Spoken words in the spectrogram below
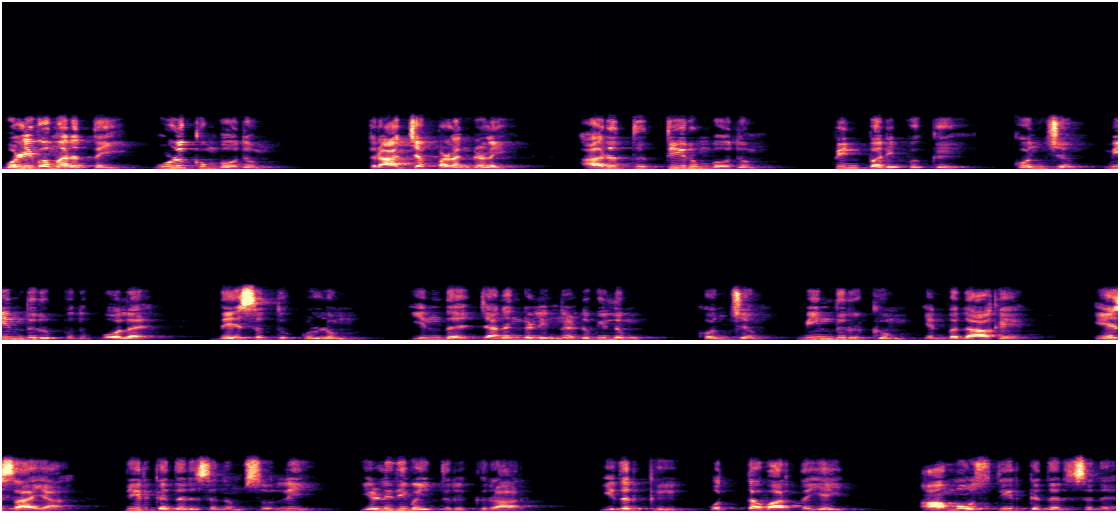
ஒளிவ மரத்தை உழுக்கும் போதும் திராட்சை பழங்களை அறுத்து தீரும் போதும் பின்பறிப்புக்கு கொஞ்சம் மீந்திருப்பது போல தேசத்துக்குள்ளும் இந்த ஜனங்களின் நடுவிலும் கொஞ்சம் மீந்திருக்கும் என்பதாக ஏசாயா தீர்க்க தரிசனம் சொல்லி எழுதி வைத்திருக்கிறார். இதற்கு ஒத்த வார்த்தையை ஆமோஸ் தீர்க்க தரிசன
